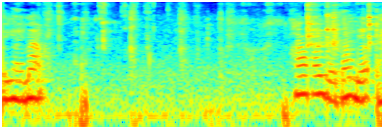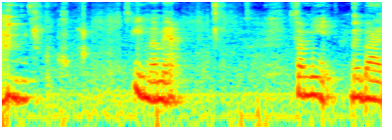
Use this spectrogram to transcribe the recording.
ตัวใหญ่มาก ข้าวก็เหลือตั้งเยอะ อิ่มแล้วแม่ซัมมี่บ๊ายบาย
